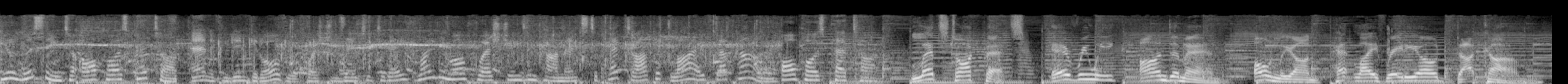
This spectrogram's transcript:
You're listening to All Paws Pet Talk. And if you didn't get all of your questions answered today, write in all questions and comments to pettalk at live.com. All Paws Pet Talk. Let's Talk Pets every week on demand, only on PetLifeRadio.com.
